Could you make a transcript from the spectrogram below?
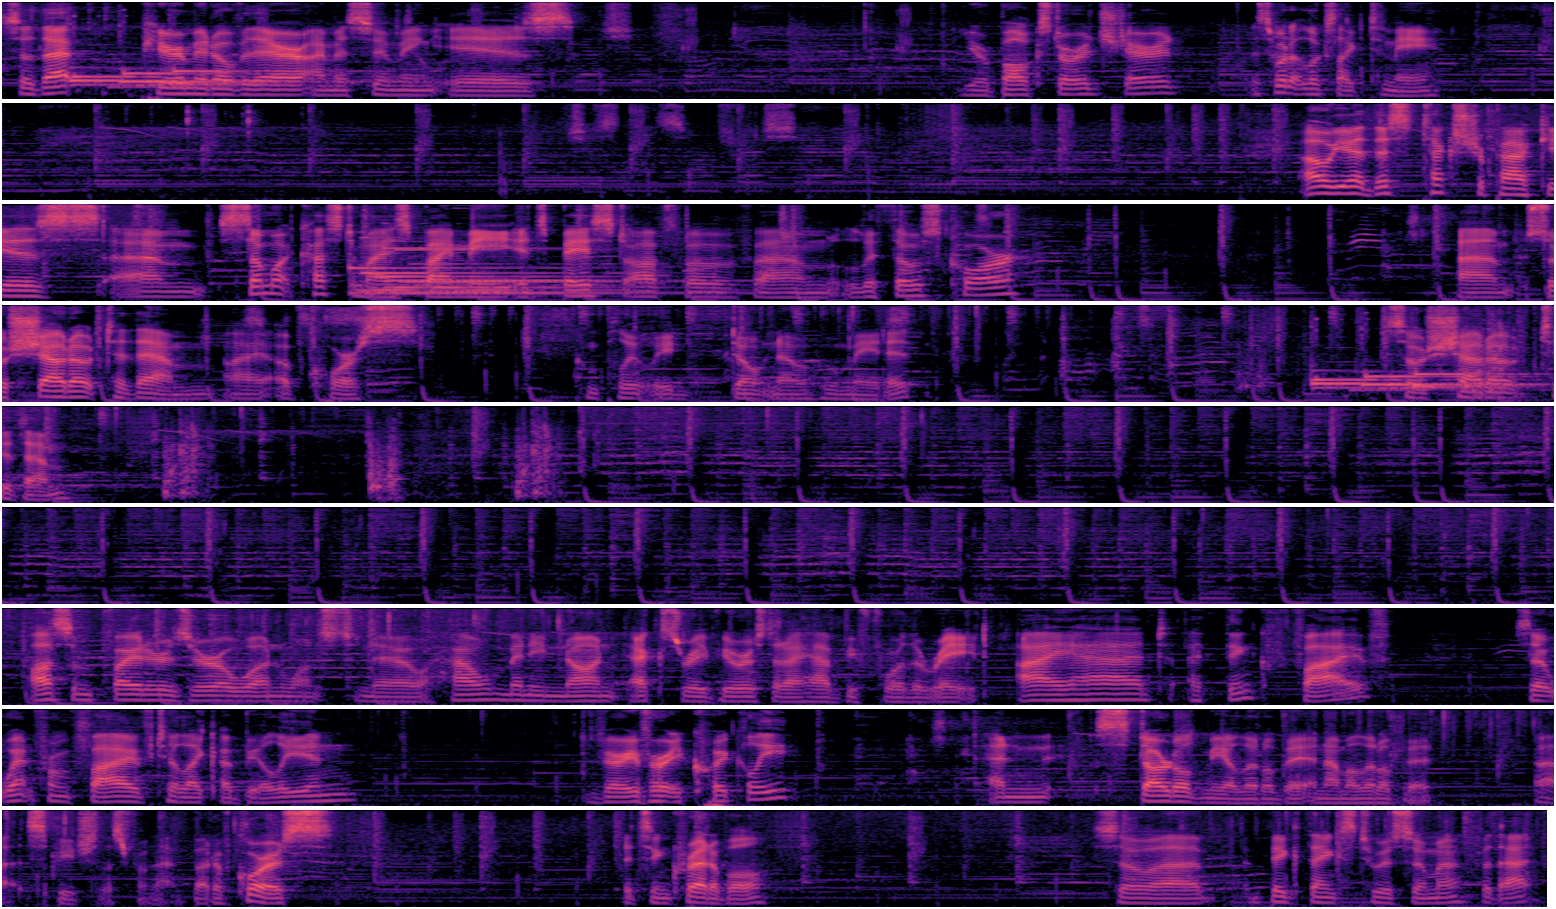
so that. Pyramid over there, I'm assuming, is your bulk storage, Jared. That's what it looks like to me. Oh yeah, this texture pack is um, somewhat customized by me. It's based off of um, Lithos Core. Um, so shout out to them. I of course completely don't know who made it. So shout out to them. Awesome Fighter 01 wants to know how many non X-ray viewers did I have before the raid? I had, I think, five. So it went from five to like a billion very, very quickly and startled me a little bit, and I'm a little bit uh, speechless from that. But of course, it's incredible. So uh, big thanks to Xisuma for that.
